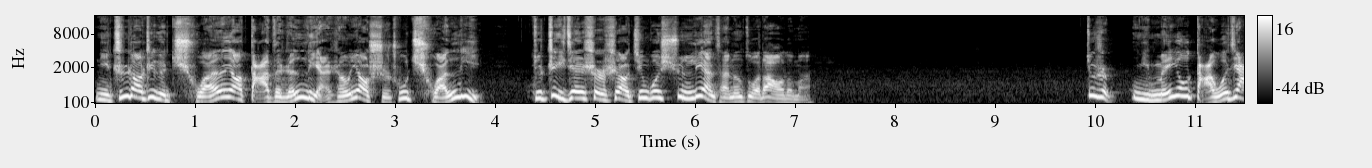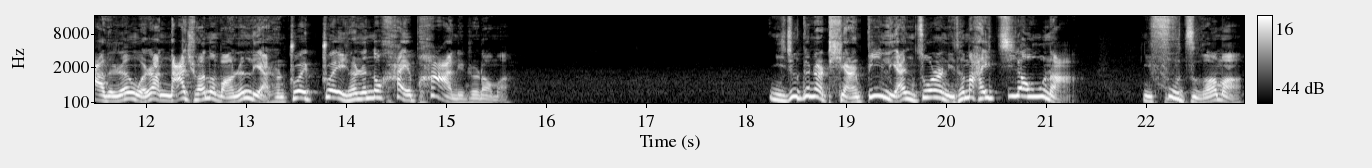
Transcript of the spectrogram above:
你知道这个拳要打在人脸上，要使出全力，就这件事是要经过训练才能做到的吗？就是你没有打过架的人，我让你拿拳头往人脸上拽拽一拳，人都害怕，你知道吗？你就跟那舔着逼脸，你坐那儿你他妈还教呢，你负责吗？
